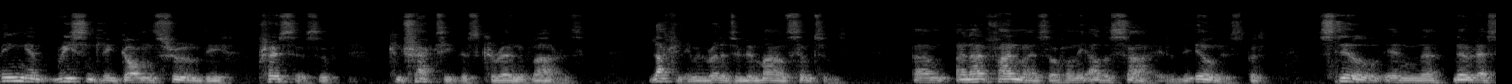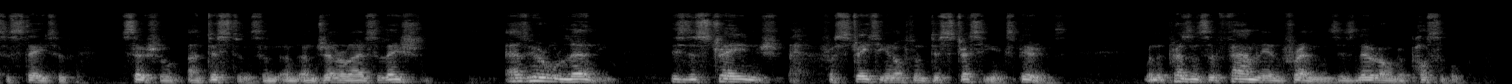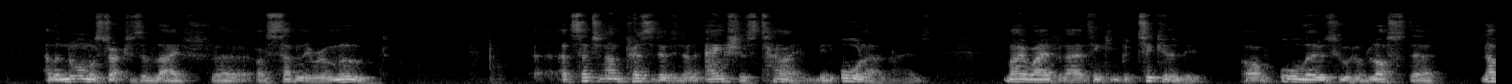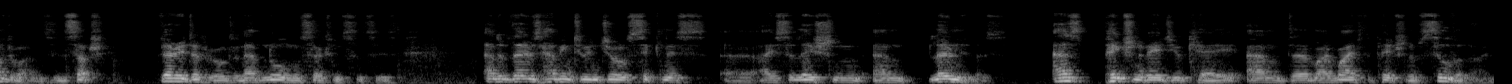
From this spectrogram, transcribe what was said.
Having uh, recently gone through the process of contracting this coronavirus, luckily with relatively mild symptoms, um, I now find myself on the other side of the illness, but still in uh, no less a state of social uh, distance and, and, and general isolation. As we're all learning, this is a strange, frustrating and often distressing experience when the presence of family and friends is no longer possible and the normal structures of life uh, are suddenly removed. At such an unprecedented and anxious time in all our lives, my wife and I are thinking particularly of all those who have lost their loved ones in such very difficult and abnormal circumstances, and of those having to endure sickness, uh, isolation and loneliness. As patron of Age UK and uh, my wife the patron of Silverline,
